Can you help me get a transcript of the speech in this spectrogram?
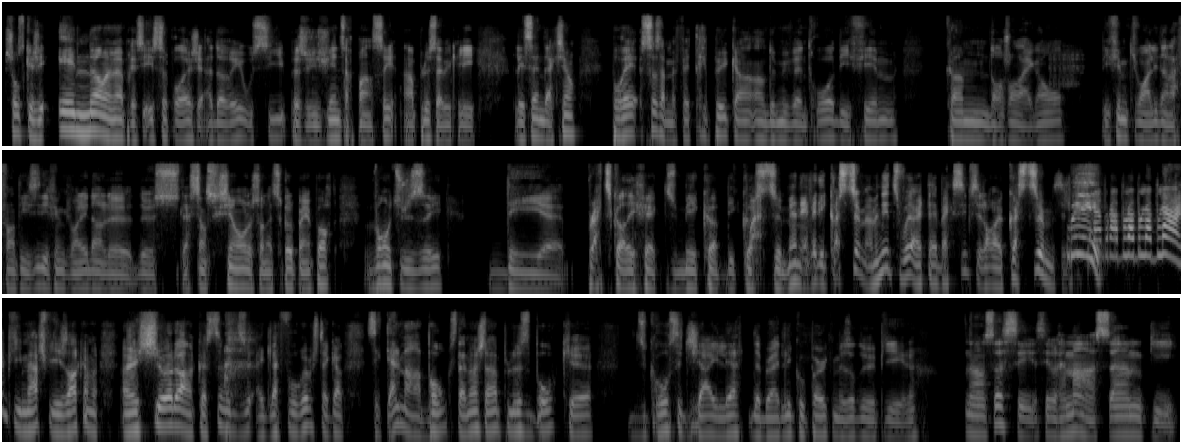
chose que j'ai énormément appréciée, et ça, pour j'ai adoré aussi, parce que je viens de repenser, en plus avec les, les scènes d'action. Pour vrai, ça, ça me fait triper quand, en 2023, des films comme Donjon Dragon, des films qui vont aller dans la fantasy, des films qui vont aller dans le, de, la science-fiction, le surnaturel, peu importe, vont utiliser des euh, practical effects, du make-up, des costumes. Man, il y avait des costumes. À un moment donné, tu vois un tabaxi, puis c'est genre un costume. C'est genre Oui! blablabla, et puis il marche, puis il est genre comme un chat là, en costume avec, du- avec de la fourrure. Puis j'étais comme, c'est tellement beau, c'est tellement justement plus beau que du gros CGI LED de Bradley Cooper qui mesure deux pieds. Là. Non, ça, c'est c'est vraiment awesome. Puis,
